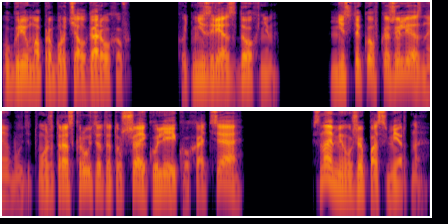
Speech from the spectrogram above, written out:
угрюмо пробурчал Горохов. Хоть не зря сдохнем. Нестыковка железная будет. Может, раскрутят эту шайку-лейку, хотя... С нами уже посмертно.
